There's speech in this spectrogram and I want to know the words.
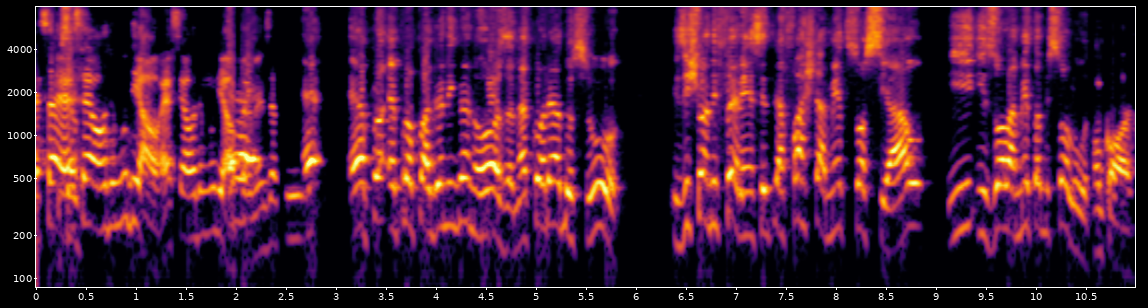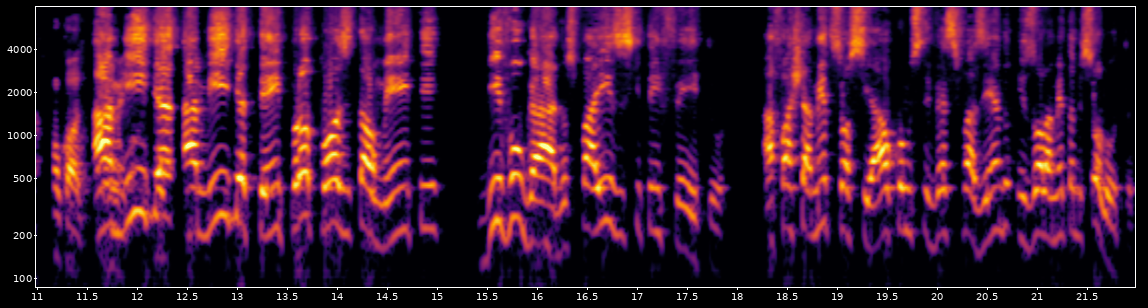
essa, isso essa é... é... a ordem mundial. Essa é a ordem mundial. É, pelo menos aqui... é, é, é propaganda enganosa. Na Coreia do Sul, existe uma diferença entre afastamento social e isolamento absoluto. Concordo, concordo. A mídia, a mídia tem propositalmente divulgado os países que têm feito afastamento social como se estivesse fazendo isolamento absoluto.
